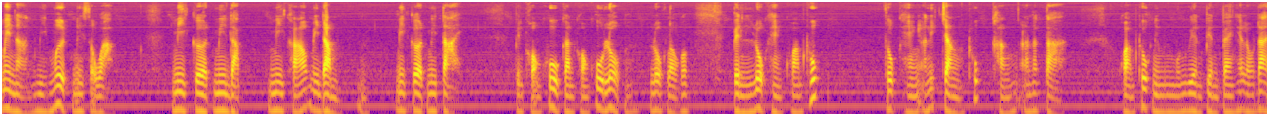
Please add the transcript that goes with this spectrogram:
ไม่นานมีมืดมีสว่าง มีเกิดมีดับ มีขาวมีดำมีเกิดมีตาย เป็นของคู่กันของคู่โลก โลกเราก็ เป็นโลกแห่งความทุกข์ ทุกแห่งอนิจจัง ทุกขังอนัตตา ความทุกข์นี่มันหมุนเวียนเปลี่ยนแปลงให้เราได้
